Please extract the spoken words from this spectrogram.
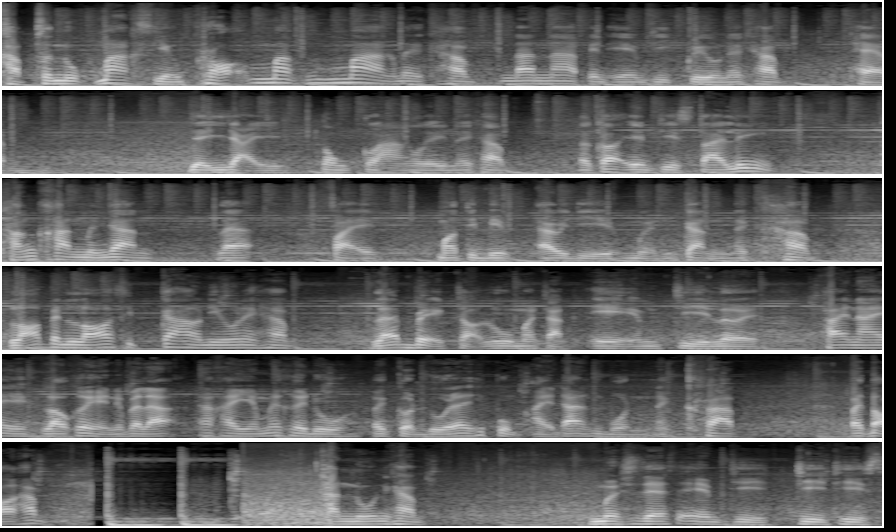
ขับสนุกมากเสียงเพราะมากๆนะครับ ด้านหน้าเป็น AMG Grille นะครับ แถบใหญ่ ๆ ตรงกลางเลยนะครับ แล้วก็ AMG Styling ทั้งคันเหมือนกัน และไฟ Multi Beam LED เหมือนกันนะครับล้อเป็นล้อ 19 นิ้วนะครับ และเบรกเจาะรูมาจาก AMG เลย ภายในเราเคยเห็นไปแล้ว ถ้าใครยังไม่เคยดูไปกดดูได้ที่ปุ่มไอด้านบนนะครับ ไปต่อครับ คันนู้นครับ Mercedes AMG GTC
